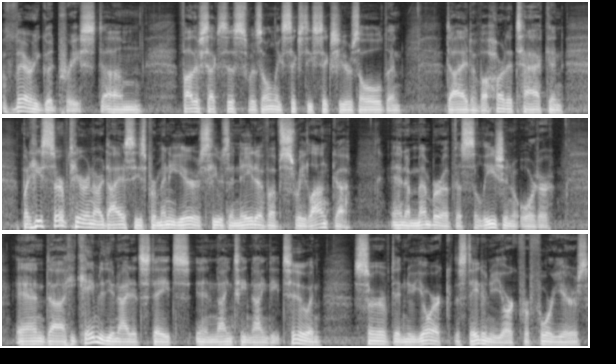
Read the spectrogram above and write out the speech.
very good priest. Um, Father Sextus was only 66 years old and died of a heart attack. And but he served here in our diocese for many years. He was a native of Sri Lanka and a member of the Salesian order. And uh, he came to the United States in 1992 and served in New York, the state of New York, for four years.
